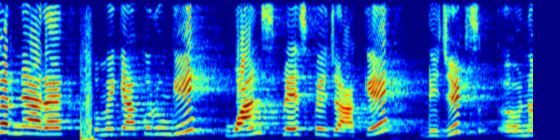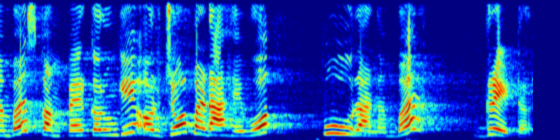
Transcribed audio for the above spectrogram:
करने आ रहा है तो मैं क्या करूँगी वंस प्लेस पे जाके डिजिट्स नंबर्स कंपेयर करूँगी और जो बड़ा है वो पूरा number greater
